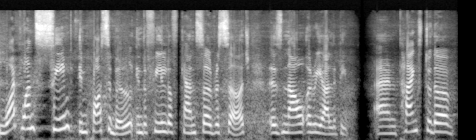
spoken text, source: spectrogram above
what once seemed impossible in the field of cancer research is now a reality. And thanks to the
